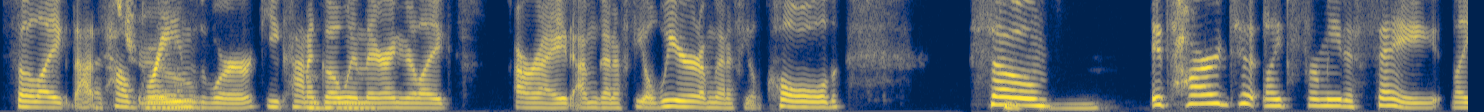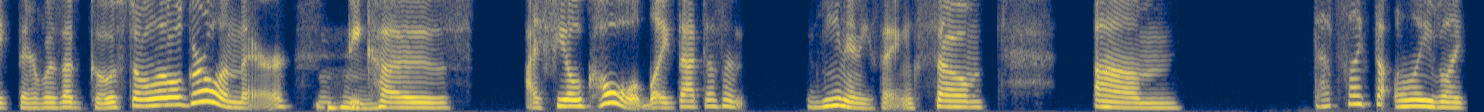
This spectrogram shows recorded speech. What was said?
So, like, that's, That's how brains work. You kind of go in Mhm. there and you're like, all right, I'm going to feel weird. I'm going to feel cold. So, Mhm. it's hard to like for me to say like there was a ghost of a little girl in there Mhm. because I feel cold. Like that doesn't mean anything. So um that's like the only like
